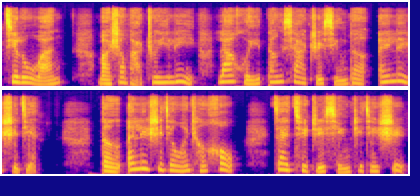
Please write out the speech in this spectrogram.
记录完，马上把注意力拉回当下执行的 A 类事件。等 A 类事件完成后，再去执行这件事。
